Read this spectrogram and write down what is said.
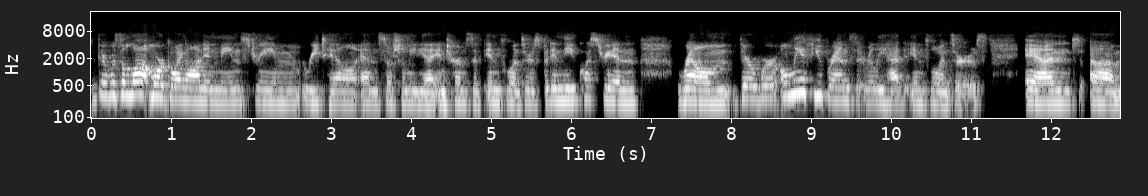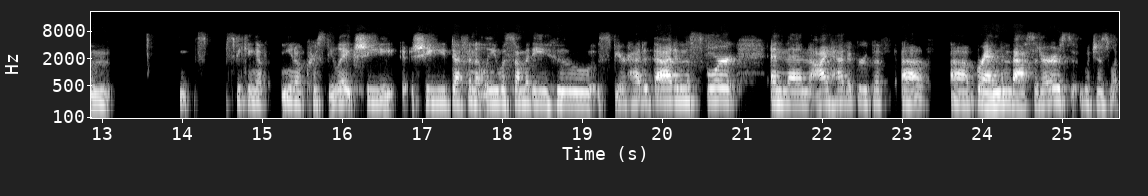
there was a lot more going on in mainstream retail and social media in terms of influencers, but in the equestrian realm, there were only a few brands that really had influencers. And um, speaking of you know Christy Lake, she she definitely was somebody who spearheaded that in the sport. And then I had a group of uh, uh, brand ambassadors, which is what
